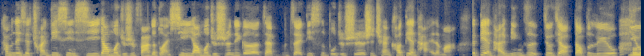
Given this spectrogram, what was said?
他们那些传递信息，要么就是发个短信，要么就是那个在在第四步就是是全靠电台的嘛。这电台名字就叫 W U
